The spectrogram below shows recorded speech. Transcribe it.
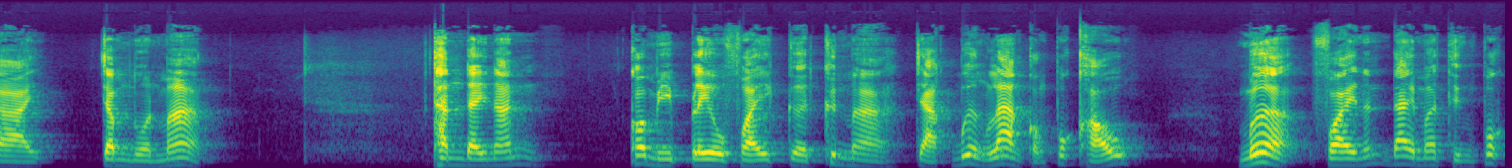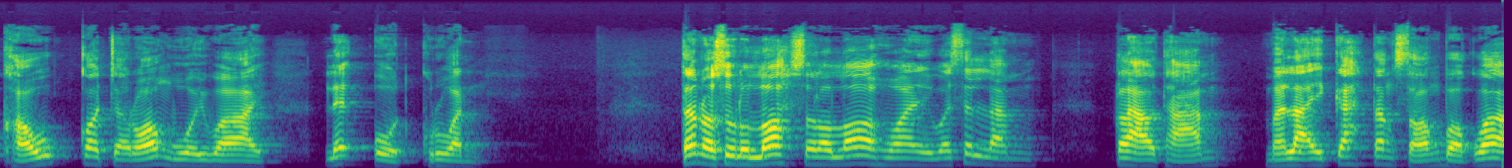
กายจำนวนมาก ทันใดนั้นก็มีเปลวไฟเกิดขึ้นมาจากเบื้องล่างของพวกเขา เมื่อไฟนั้นได้มาถึงพวกเขาก็จะร้องโวยวายและโอดครวญ ท่านอัสลุลลอฮ์สัลลัลฮุอะลัยวะสัลลัมกล่าวถามมาลาอิกะตั้งสองบอกว่า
